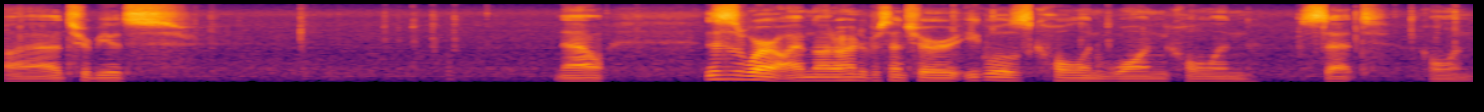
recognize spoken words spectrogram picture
uh, attributes. Now, this is where I'm not 100% sure, equals colon 1 colon set colon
